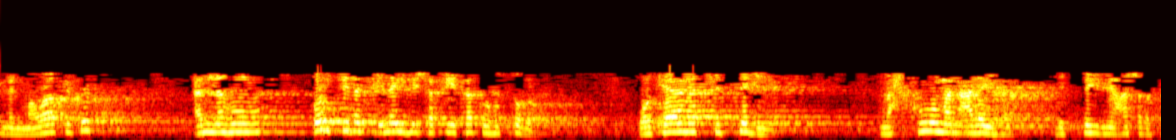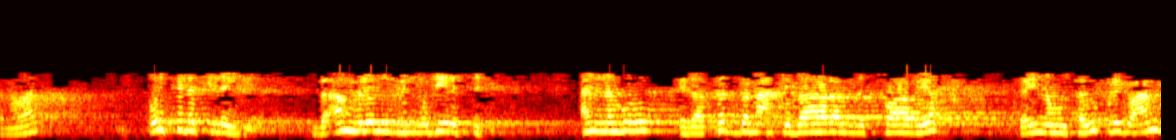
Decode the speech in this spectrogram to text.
من مواقفه أنه أرسلت إليه شقيقته الصغرى وكانت في السجن محكوما عليها بالسجن عشر سنوات أرسلت إليه بأمر من مدير السجن أنه إذا قدم اعتذارا للطاغية فإنه سيفرج عنه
